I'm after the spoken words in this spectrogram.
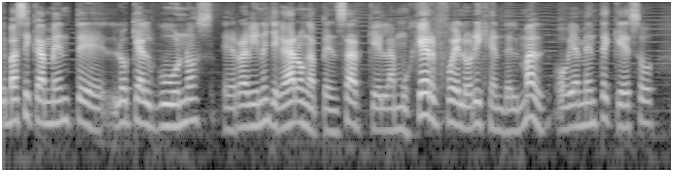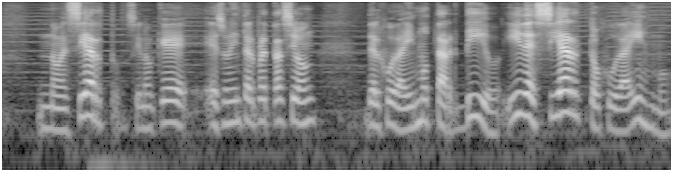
es básicamente lo que algunos rabinos llegaron a pensar, que la mujer fue el origen del mal. Obviamente que eso no es cierto, sino que es una interpretación del judaísmo tardío y de cierto judaísmo,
